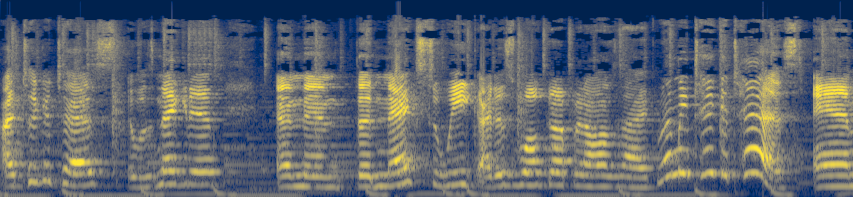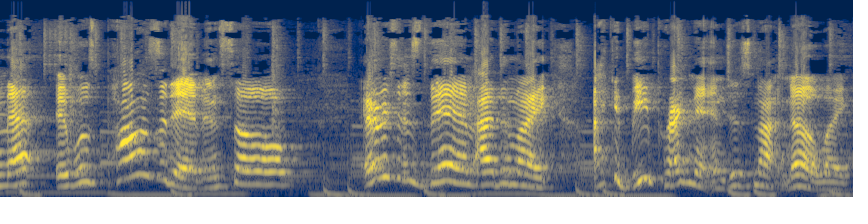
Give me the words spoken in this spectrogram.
I took a test, it was negative, and then the next week I just woke up and I was like, let me take a test. And that it was positive. And so ever since then, I've been like, I could be pregnant and just not know. Like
